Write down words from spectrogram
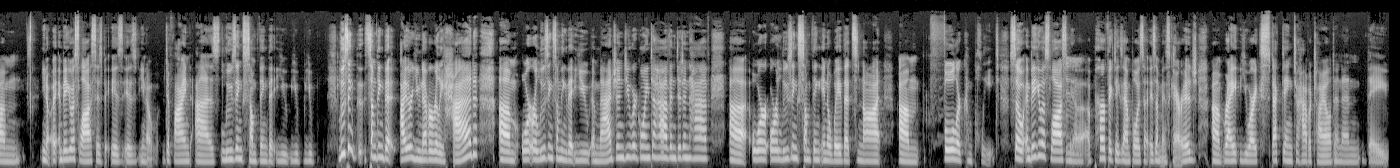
um you know ambiguous loss is is is you know defined as losing something that you you you losing something that either you never really had um, or, or losing something that you imagined you were going to have and didn't have uh, or or losing something in a way that's not um, full or complete. So ambiguous loss, Mm. uh, a perfect example is a, is a miscarriage, um, right? You are expecting to have a child and then they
